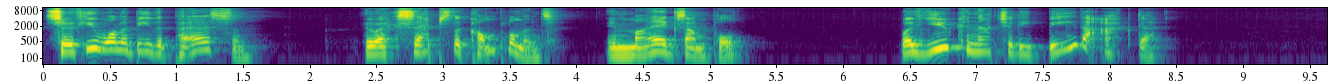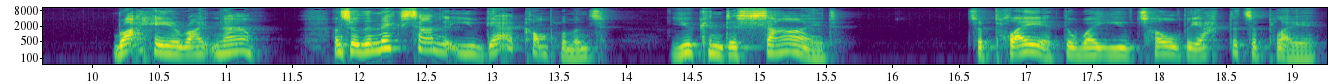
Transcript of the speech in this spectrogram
So if you want to be the person who accepts the compliment, in my example, well, you can actually be that actor right here, right now. And so the next time that you get a compliment, you can decide to play it the way you told the actor to play it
